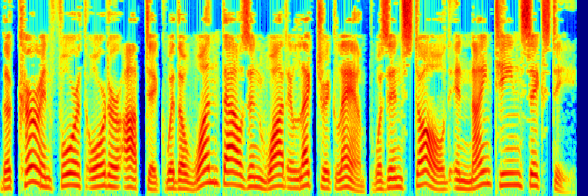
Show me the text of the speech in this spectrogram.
The current fourth-order optic with a 1000-watt electric lamp was installed in 1960.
